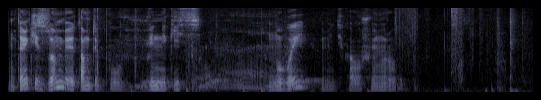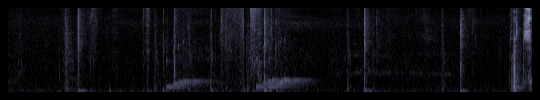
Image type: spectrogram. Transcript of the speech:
Там якийсь зомбі, там, типу, він якийсь новий. Мені цікаво, що він робить. А чо?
